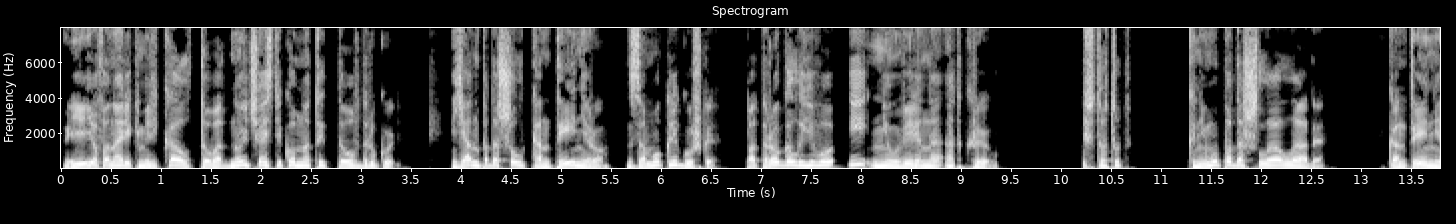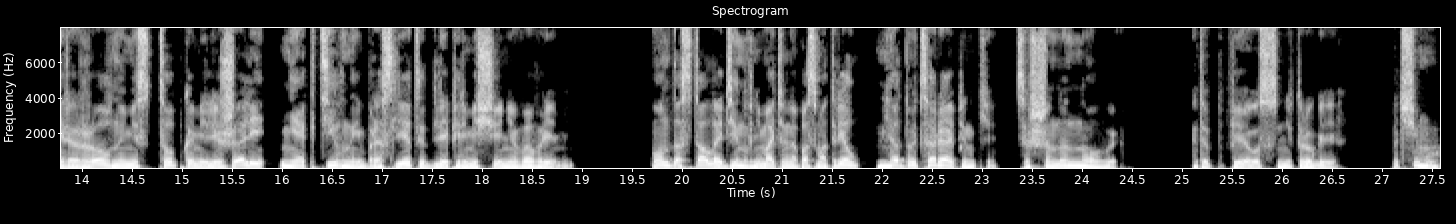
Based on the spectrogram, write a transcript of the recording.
Ее фонарик мелькал то в одной части комнаты, то в другой. Ян подошел к контейнеру, замок лягушкой потрогал его и неуверенно открыл. «И что тут?» К нему подошла Лада. В контейнере ровными стопками лежали неактивные браслеты для перемещения во времени. Он достал один, внимательно посмотрел, ни одной царапинки, совершенно новые. «Это Пеос, не трогай их». «Почему?»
